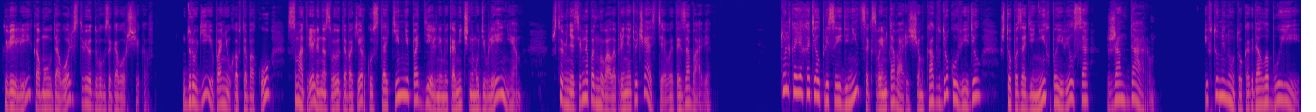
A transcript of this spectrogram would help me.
к великому удовольствию двух заговорщиков. Другие, понюхав табаку, смотрели на свою табакерку с таким неподдельным и комичным удивлением, что меня сильно подмывало принять участие в этой забаве. Только я хотел присоединиться к своим товарищам, как вдруг увидел, что позади них появился жандарм. И в ту минуту, когда Лабуи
